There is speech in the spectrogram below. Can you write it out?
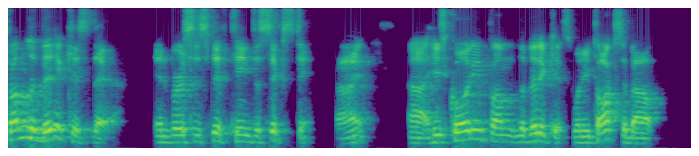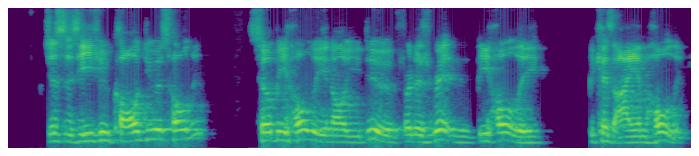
from Leviticus there in verses 15 to 16, right? Uh, he's quoting from Leviticus when he talks about, just as he who called you is holy, so be holy in all you do, for it is written, Be holy because I am holy.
